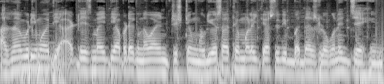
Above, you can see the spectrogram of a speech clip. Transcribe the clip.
આજના વિડીયોમાંથી આટલી જ માહિતી. આપણે એક નવા ઇન્ટરેસ્ટિંગ વીડિયો સાથે મળી. ત્યાં સુધી બધા જ લોકોને જય હિન્દ.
